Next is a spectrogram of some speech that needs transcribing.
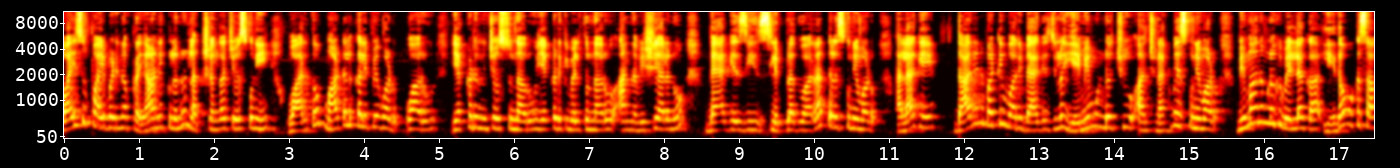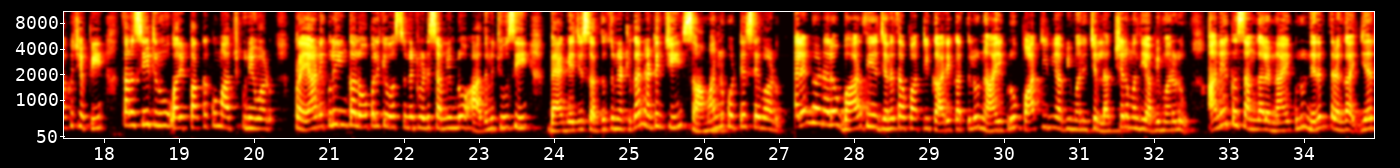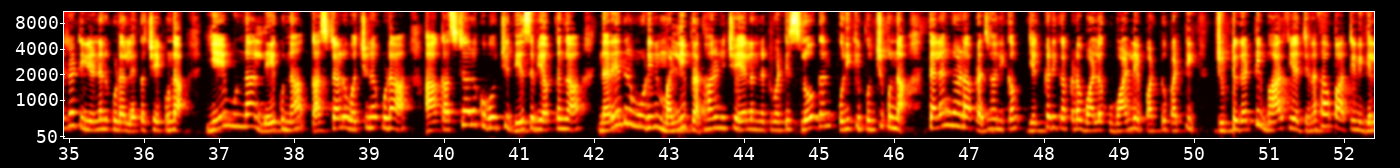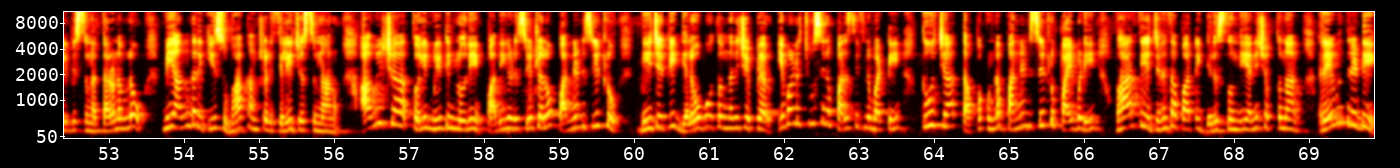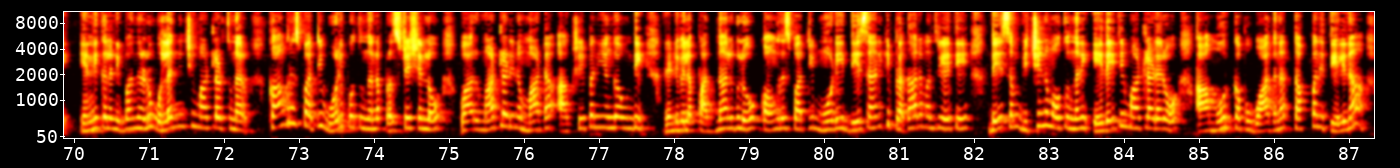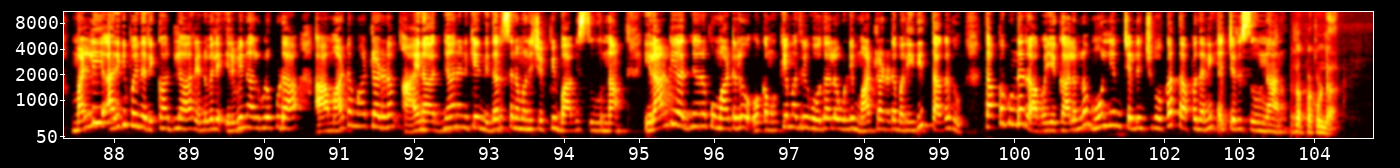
వయసు పైబడిన ప్రయాణికులను లక్ష్యంగా చేసుకుని వారితో మాటలు కలిపేవాడు. వారు ఎక్కడి నుంచి వస్తున్నారు ఎక్కడికి వెళ్తున్నారు అన్న విషయాలను బ్యాగేజీ స్లిప్ల ద్వారా తెలుసుకునేవాడు. అలాగే దానిని బట్టి వారి బ్యాగేజీలో ఏమేమి ఉండొచ్చు అంచనాకు వేసుకునేవాడు. విమానంలోకి వెళ్ళాక ఏదో ఒక సాకు చెప్పి తన సీటును వారి పక్కకు మార్చుకునేవాడు. ప్రయాణికులు ఇంకా లోపలికి వస్తున్నటువంటి సమయంలో అతను చూసి బ్యాగేజీ సర్దుతున్నట్లుగా నటించి సామాన్లు కొట్టేసేవాడు. తెలంగాణలో భారతీయ జనతా పార్టీ కార్యకర్తలు నాయకులు పార్టీని అభిమానించే లక్షల మంది అభిమానులు అనేక సంఘాల నాయకులు నిరంతరంగా ఎర్రటి ఎండను కూడా లెక్క చేయకుండా ఏమున్నా లేకున్నా కష్టాలు వచ్చినా కూడా ఆ కష్టాలకు వచ్చి దేశవ్యాప్తంగా నరేంద్ర మోడీని మళ్ళీ ప్రధానిని చేయాలన్నటువంటి స్లోగన్ పునికి పుంజుకున్న తెలంగాణ ప్రజానికం ఎక్కడికక్కడ వాళ్ళకు వాళ్ళే పట్టుపట్టి జుట్టుగట్టి భారతీయ జనతా పార్టీని గెలిపిస్తున్న తరుణంలో మీ అందరికీ శుభాకాంక్షలు తెలియజేస్తున్నాను. అమిత్ షా తొలి మీటింగ్లోనే పదిహేడు సీట్లలో పన్నెండు సీట్లు బీజేపీ గెలవబోతోందని చెప్పారు. ఇవాళ చూసిన పరిస్థితిని బట్టి తూచా తప్పకుండా పన్నెండు సీట్లు పైబడి భారతీయ జనతా పార్టీ గెలుస్తుంది అని చెప్తున్నాను. రేవంత్ రెడ్డి ఎన్నికల నిబంధనలు ఉల్లంఘించి మాట్లాడుతున్నారు. కాంగ్రెస్ పార్టీ ఓడిపోతుందన్న ప్రస్టేషన్లో వారు మాట్లాడిన మాట ఆక్షేపణీయంగా ఉంది. రెండు వేల పద్నాలుగులో కాంగ్రెస్ పార్టీ మోడీ దేశానికి ప్రధానమంత్రి అయితే దేశం విచ్ఛిన్నమవుతుందని ఏదైతే మాట్లాడారో ఆ మూర్ఖపు వాదన తప్పని తేలినా మళ్ళీ అరిగిపోయిన రికార్డుల రెండు వేల ఇరవై నాలుగులో కూడా ఆ మాట మాట్లాడడం ఆయన అజ్ఞానానికే నిదర్శనమని చెప్పి భావిస్తూ ఉన్నాం. ఇలాంటి అజ్ఞానపు మాటలు ఒక ముఖ్యమంత్రి హోదాలో ఉండి మాట్లాడడం అనేది తగదు. తప్పకుండా రాబోయే కాలంలో మూల్యం చెల్లించుకోక తప్పదని హెచ్చరిస్తూ ఉన్నాను. తప్పకుండా.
